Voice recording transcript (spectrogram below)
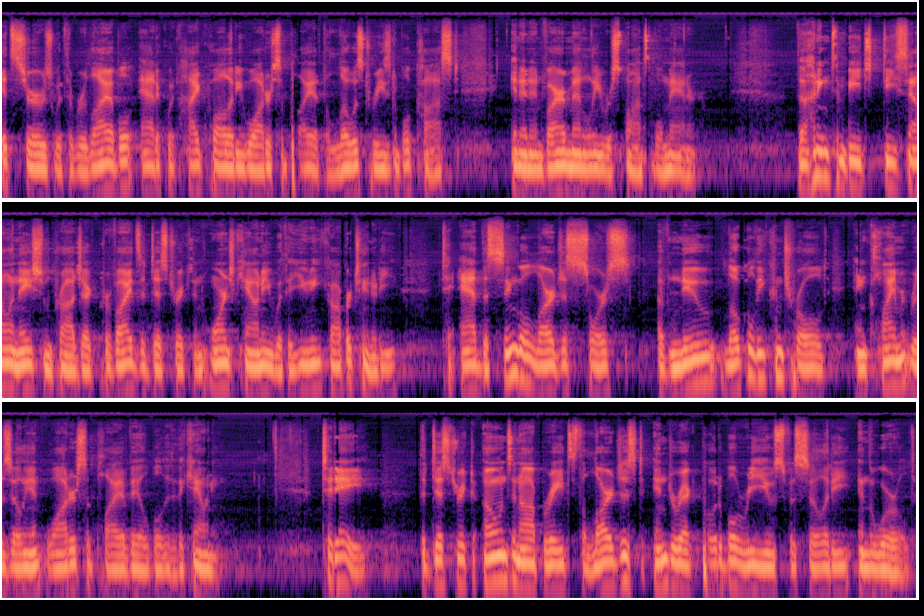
it serves with a reliable, adequate, high-quality water supply at the lowest reasonable cost in an environmentally responsible manner. The Huntington Beach Desalination Project provides a district in Orange County with a unique opportunity to add the single largest source of new, locally controlled, and climate resilient water supply available to the county. Today, the district owns and operates the largest indirect potable reuse facility in the world,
